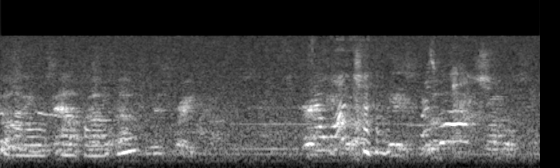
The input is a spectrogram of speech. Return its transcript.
Talaga Hindi ko natin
